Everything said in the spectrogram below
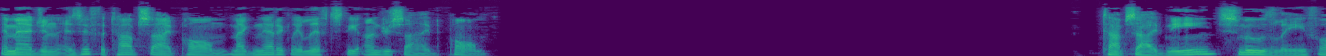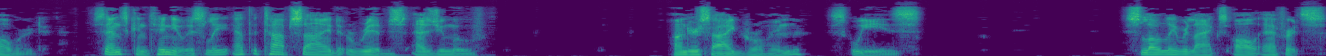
Imagine as if the top side palm magnetically lifts the underside palm. Top side knee smoothly forward. Sense continuously at the top side ribs as you move. Underside groin, squeeze. Slowly relax all efforts.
